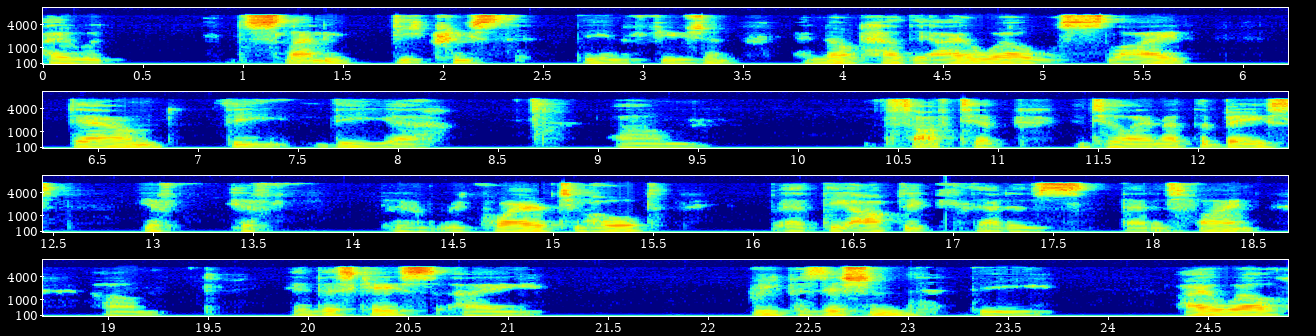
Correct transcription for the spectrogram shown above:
I would slightly decrease the infusion and note how the IOL will slide down the, the uh, um, soft tip until I'm at the base. If, if required to hold at the optic, that is, that is fine. Um, in this case, I repositioned the IOL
